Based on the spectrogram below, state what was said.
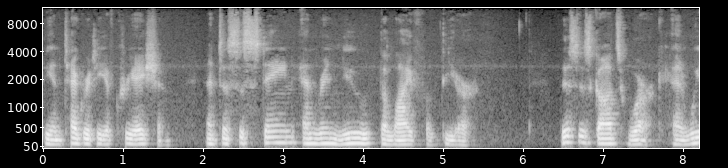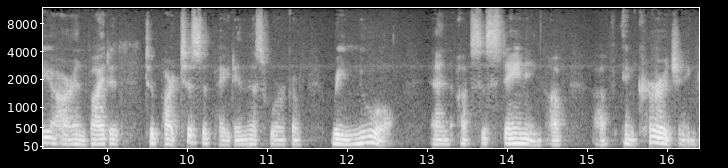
the integrity of creation and to sustain and renew the life of the earth. This is God's work, and we are invited to participate in this work of renewal and of sustaining, of, of encouraging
